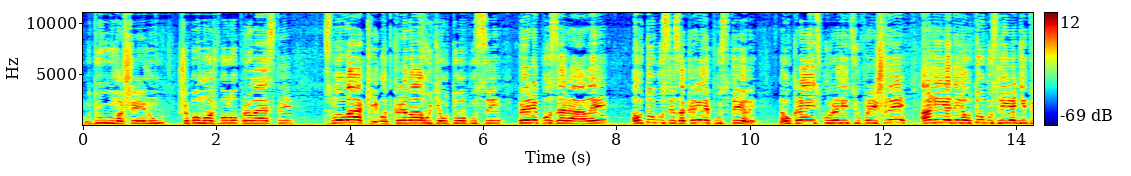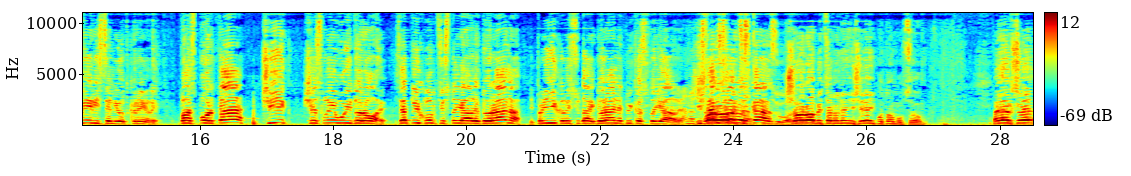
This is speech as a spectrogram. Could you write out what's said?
у другу машину, щоб можна було провести. Словаки відкривають автобуси, перепозирали, автобуси закрили, пустили. На українську границю прийшли, а ні один автобус, ні одні двері не відкрили. Паспорта, чік, щасливої дороги. Це той хлопці стояли до рана і приїхали сюди, і до рана тільки стояли. І все розказували. Що робиться на нинішній день по тому всьому? Перше,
